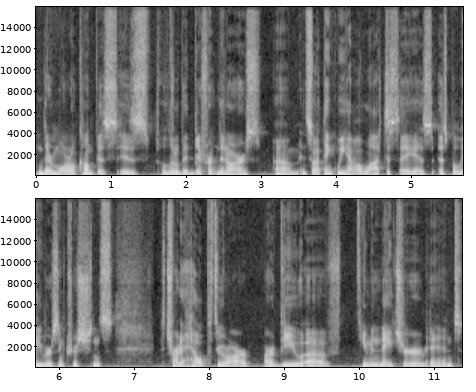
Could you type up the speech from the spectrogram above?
their moral compass is a little bit different than ours. Um, and so I think we have a lot to say as as believers and Christians to try to help through our our view of human nature and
